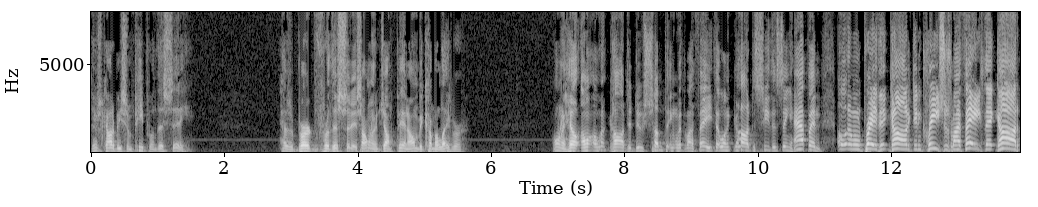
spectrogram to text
There's got to be some people in this city has a burden for this city. So I want to jump in. I want to become a laborer. I want to help. I want God to do something with my faith. I want God to see this thing happen. I want to pray that God increases my faith, that God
